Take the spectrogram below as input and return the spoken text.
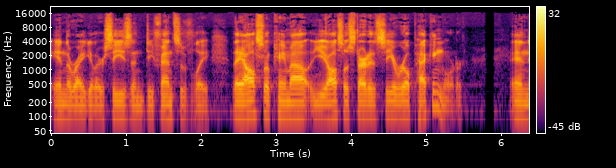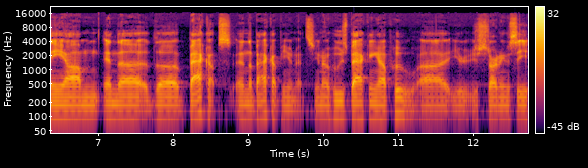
in the regular season defensively. They also came out. You also started to see a real pecking order in the um, in the the backups in the backup units. You know who's backing up who. Uh, you're, you're, starting to see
